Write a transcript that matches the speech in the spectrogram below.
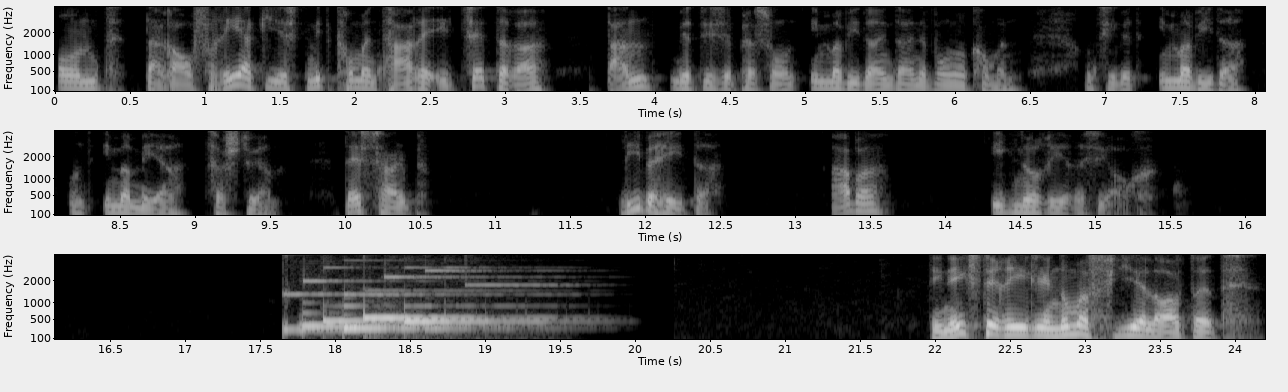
und darauf reagierst mit Kommentare etc., dann wird diese Person immer wieder in deine Wohnung kommen und sie wird immer wieder und immer mehr zerstören. Deshalb, liebe Hater, aber ignoriere sie auch. Die nächste Regel Nummer vier lautet,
